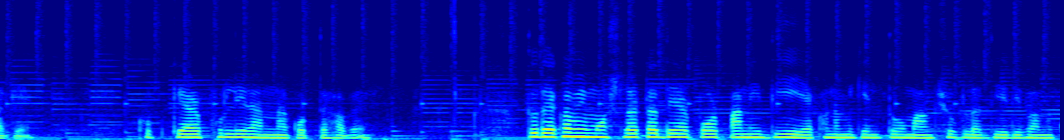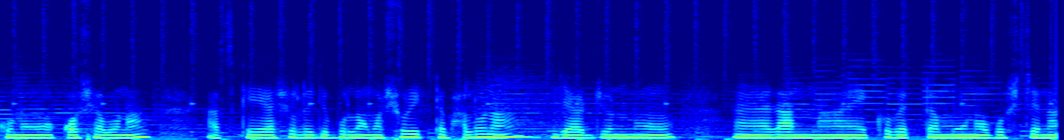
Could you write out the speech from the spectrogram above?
লাগে। খুব কেয়ারফুলি রান্না করতে হবে। তো দেখো আমি মশলাটা দেওয়ার পর পানি দিয়ে এখন আমি কিন্তু মাংসগুলো দিয়ে দিব, আমি কোনো কষাবো না। আজকে আসলে যে বললাম, আমার শরীরটা ভালো না, যার জন্য রান্নায় খুব একটা মন বসছে না,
